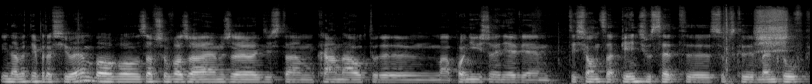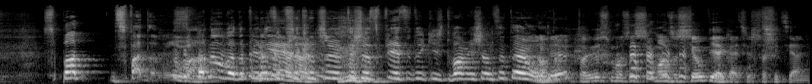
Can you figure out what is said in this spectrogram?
i nawet nie prosiłem, bo, bo zawsze uważałem, że gdzieś tam kanał, który ma poniżej, nie wiem, 1500 y, subskrybentów, Spad... spadł. Panowa, dopiero Nie, co no. przekroczyłem 1500 jakieś dwa miesiące temu, No to, nie? to już możesz, możesz się ubiegać już oficjalnie.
